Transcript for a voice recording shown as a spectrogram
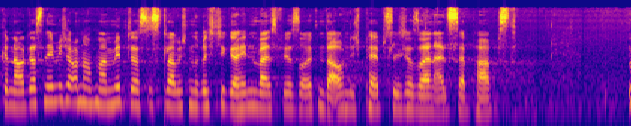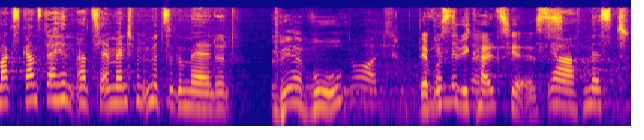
genau, das nehme ich auch noch mal mit. Das ist, glaube ich, ein richtiger Hinweis. Wir sollten da auch nicht päpstlicher sein als der Papst. Max, ganz da hinten hat sich ein Mensch mit Mütze gemeldet. Wer, wo? Dort. Der wusste, wie kalt es hier ist. Ja, Mist.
